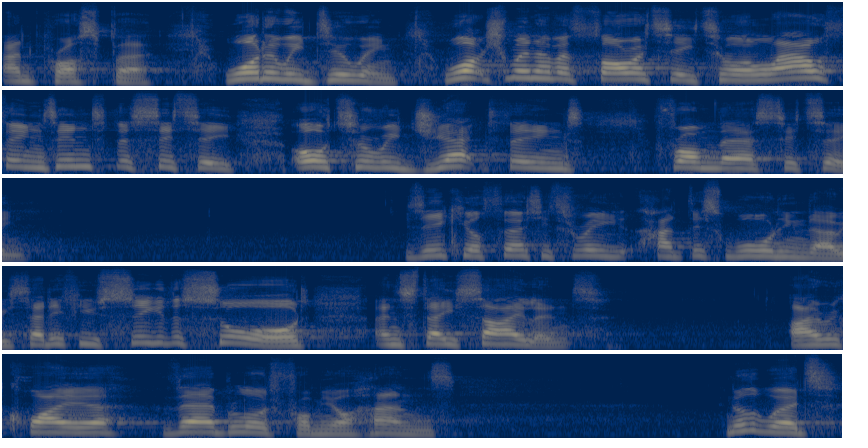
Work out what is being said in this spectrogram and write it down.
and prosper? What are we doing? Watchmen have authority to allow things into the city or to reject things from their city. Ezekiel 33 had this warning, though. He said, If you see the sword and stay silent, I require their blood from your hands. In other words,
